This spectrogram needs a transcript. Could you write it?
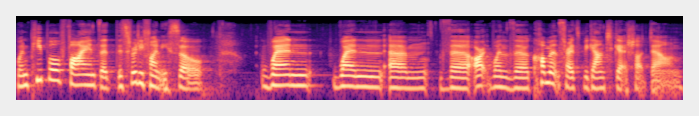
when people find that it's really funny, so when when um, the art, when the comment threads began to get shut down,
